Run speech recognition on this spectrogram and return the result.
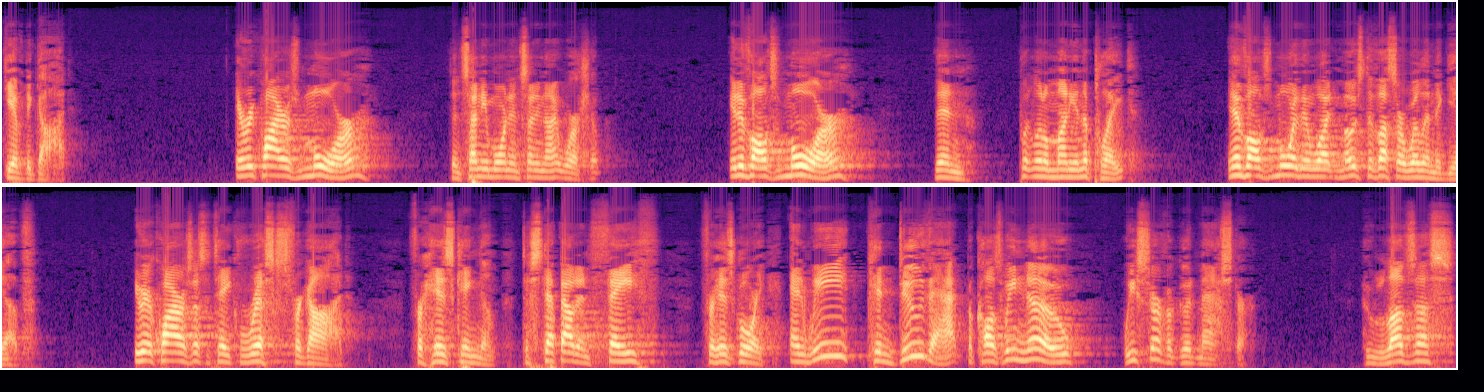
give to God. It requires more than Sunday morning and Sunday night worship. It involves more than putting a little money in the plate. It involves more than what most of us are willing to give. It requires us to take risks for God, for His kingdom, to step out in faith for His glory. And we can do that because we know we serve a good master who loves us,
